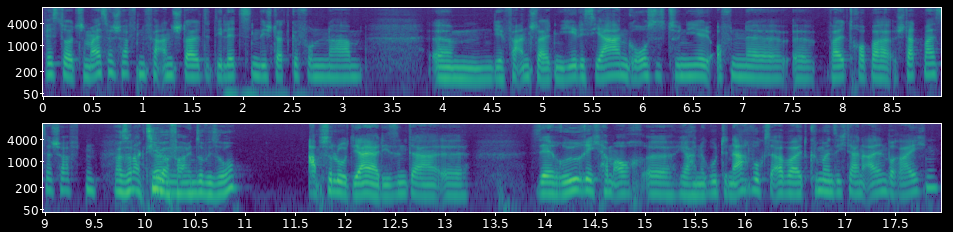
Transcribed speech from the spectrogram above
westdeutschen Meisterschaften veranstaltet, die letzten, die stattgefunden haben. Ähm, die veranstalten jedes Jahr ein großes Turnier, offene äh, Waldtropper Stadtmeisterschaften. Also ein aktiver Ähm, Verein sowieso. Absolut, ja, ja, die sind da äh, sehr rührig, haben auch äh, ja, eine gute Nachwuchsarbeit, kümmern sich da in allen Bereichen,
